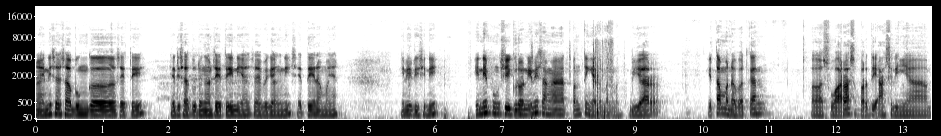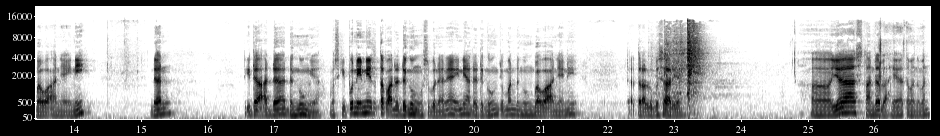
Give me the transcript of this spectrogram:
Nah ini saya sambung ke CT jadi satu dengan CT ini ya saya pegang ini CT namanya. Ini di sini ini fungsi ground ini sangat penting ya teman-teman. Biar kita mendapatkan uh, suara seperti aslinya bawaannya ini dan tidak ada dengung ya. Meskipun ini tetap ada dengung sebenarnya ini ada dengung cuman dengung bawaannya ini tidak terlalu besar ya. Uh, ya standar lah ya teman-teman.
